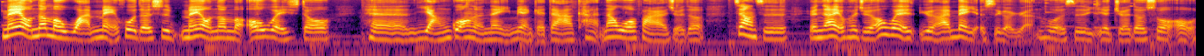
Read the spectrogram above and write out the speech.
没有那么完美，或者是没有那么 always 都。很阳光的那一面给大家看，那我反而觉得这样子，人家也会觉得哦，我也原来妹也是个人，或者是也觉得说哦，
